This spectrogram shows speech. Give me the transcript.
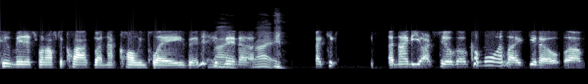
two minutes run off the clock by not calling plays, and, and then uh, right. I kicked a 90 yard field goal. Come on, like you know, um,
